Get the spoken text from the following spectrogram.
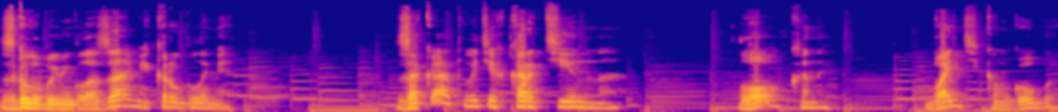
С голубыми глазами круглыми. Закатывать их картинно. Локоны, бантиком губы.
